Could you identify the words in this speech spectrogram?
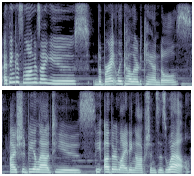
I think as long as I use the brightly colored candles, I should be allowed to use the other lighting options as well.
